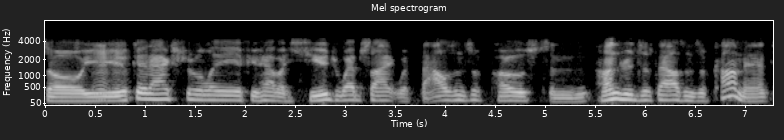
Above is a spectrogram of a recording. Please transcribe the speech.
So Mm-hmm. you could actually, if you have a huge website with thousands of posts and hundreds of thousands of comments,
